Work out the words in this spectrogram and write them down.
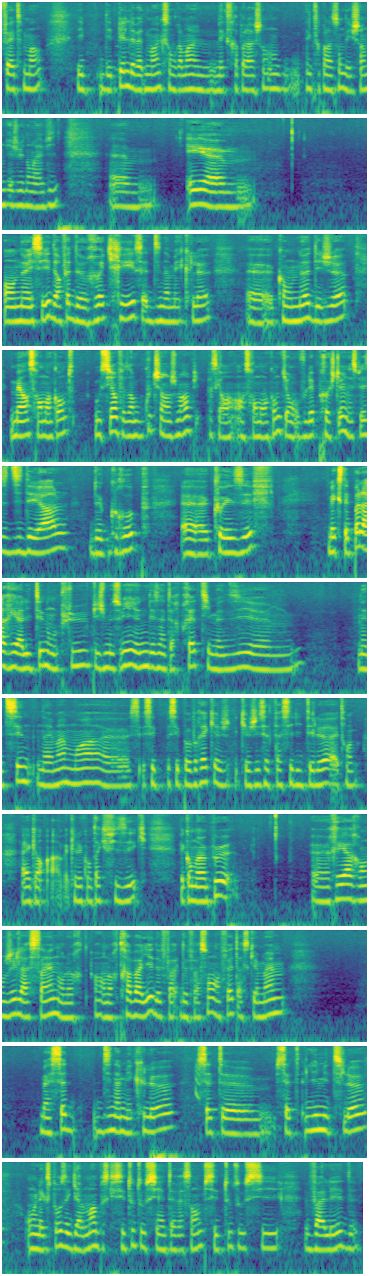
vêtements, des, piles de vêtements qui sont vraiment une extrapolation, une extrapolation des chambres que j'ai eues dans ma vie. Euh, et euh, on a essayé de, en fait de recréer cette dynamique-là qu'on a déjà, mais en se rendant compte aussi en faisant beaucoup de changements, parce qu'en en se rendant compte qu'on voulait projeter une espèce d'idéal de groupe cohésif, mais que c'était pas la réalité non plus. Puis je me souviens, il y a une des interprètes qui m'a dit euh, sais, Naïma, moi, euh, c'est- pas vrai que j'ai cette facilité-là à être avec, avec le contact physique. Fait qu'on a un peu euh, réarrangé la scène, on leur, on leur travaillait de, de façon, en fait, à ce que même ben, cette dynamique-là, cette, euh, cette limite-là, on l'expose également parce que c'est tout aussi intéressant, c'est tout aussi valide.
